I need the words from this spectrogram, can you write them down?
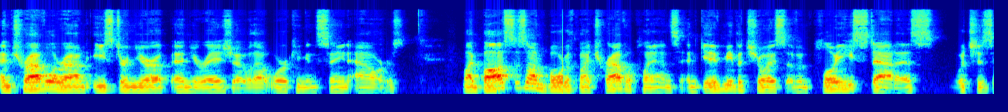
And travel around Eastern Europe and Eurasia without working insane hours. My boss is on board with my travel plans and gave me the choice of employee status, which is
